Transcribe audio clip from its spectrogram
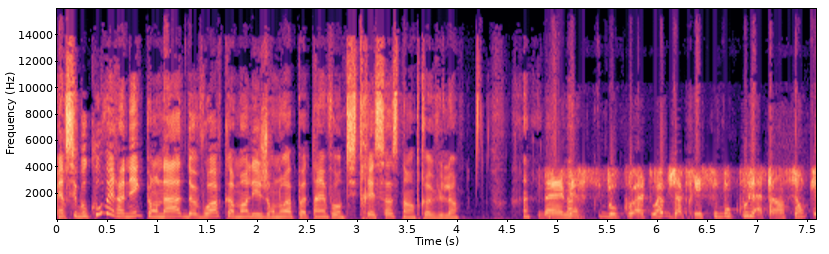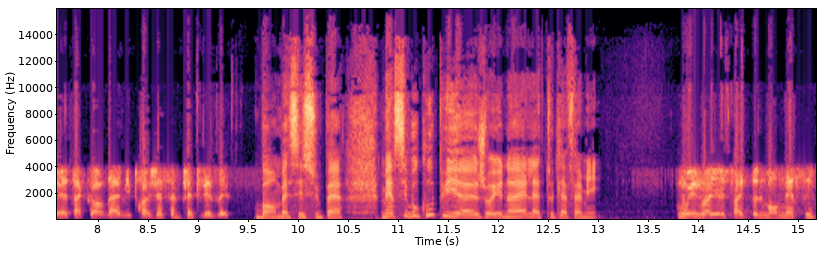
Merci beaucoup, Véronique. Puis on a hâte de voir comment les journaux à Potin vont titrer ça, cette entrevue. ben, merci beaucoup à toi. J'apprécie beaucoup l'attention que tu accordes à mes projets. Ça me fait plaisir. Bon, ben c'est super. Merci beaucoup. Puis euh, joyeux Noël à toute la famille. Oui, joyeux fête tout le monde. Merci.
